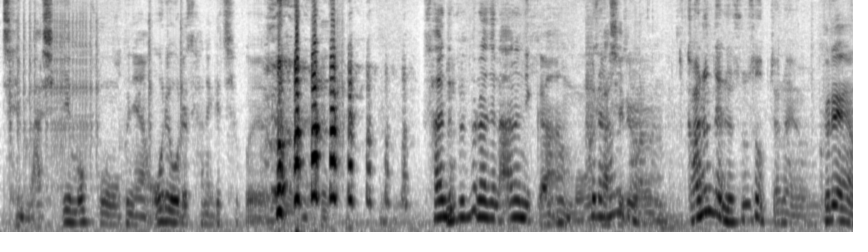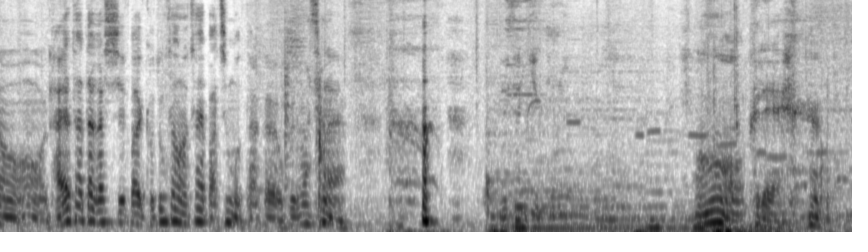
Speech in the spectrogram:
제 맛있게 먹고 그냥 오래오래 사는 게 최고예요. 사는 데 불편하진 않으니까 뭐 그래 사실은. 항상 가는 데는 순서 없잖아요. 그래요. 어, 다이어트 하다가 씨발 교통사고로 차에 받지 못할까요? 그거 하잖아요. 이 새끼. 어 그래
